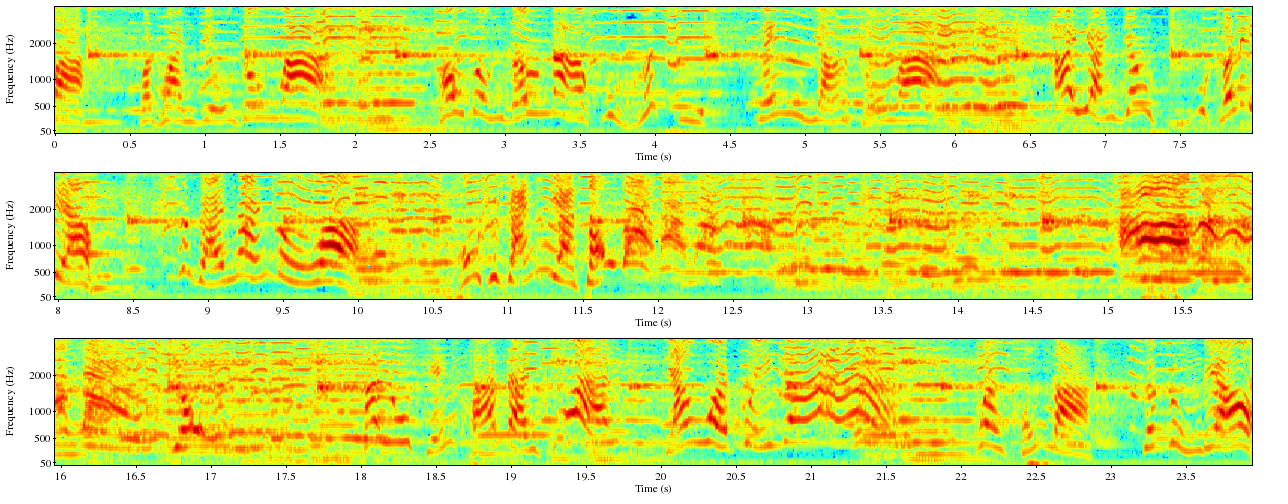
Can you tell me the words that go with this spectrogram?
想把话不传就走啊！曹孟德那股恶气怎样收啊？他愿将诸葛亮实在难斗啊！空虚战舰走吧来呀！他来修，他有心夸战船将我追赶，还恐怕刺中了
